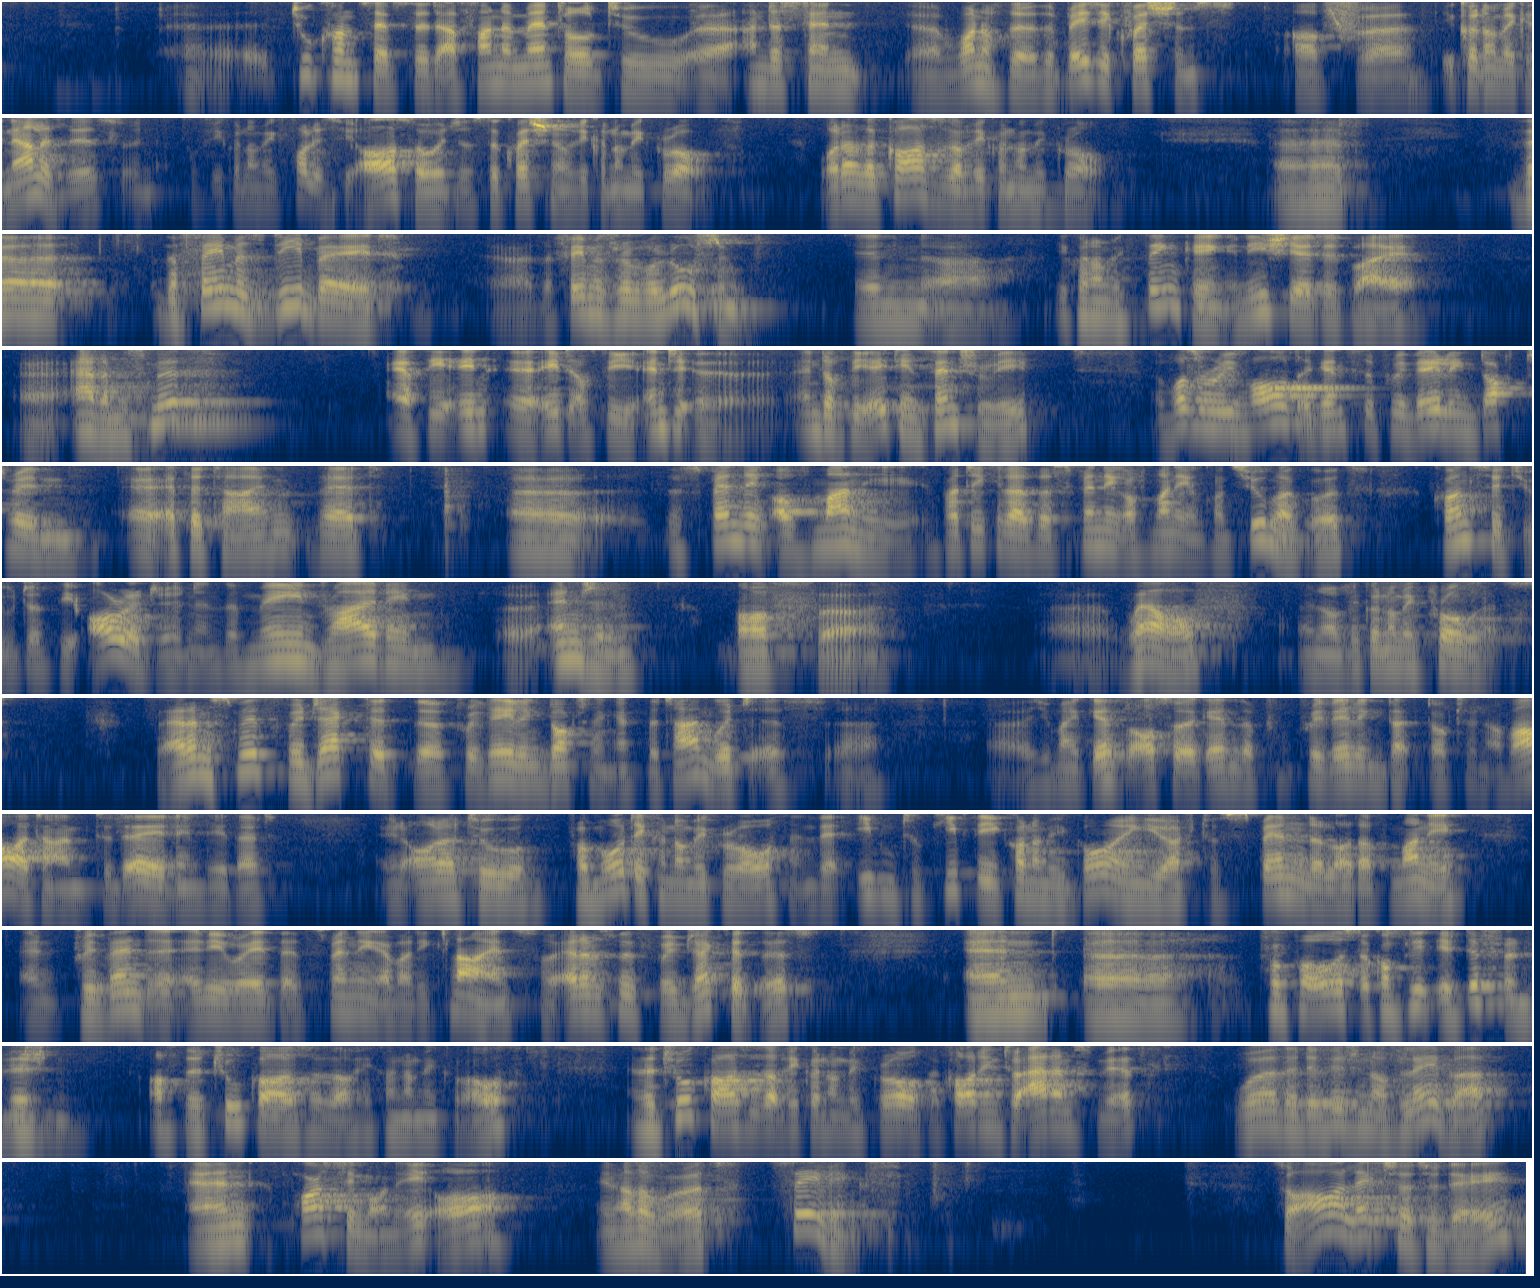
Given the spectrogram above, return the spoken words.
uh, two concepts that are fundamental to uh, understand uh, one of the, the basic questions of uh, economic analysis and of economic policy, also, which is the question of economic growth. What are the causes of economic growth? the, the famous debate, the famous revolution in economic thinking initiated by Adam Smith at the end, uh, of the end, uh, of the 18th century was a revolt against the prevailing doctrine uh, at the time that uh, the spending of money, in particular the spending of money on consumer goods, constituted the origin and the main driving uh, engine of uh, wealth and of economic progress. So Adam Smith rejected the prevailing doctrine at the time, which is uh, you might guess also again the prevailing do doctrine of our time today, namely that in order to promote economic growth and that even to keep the economy going, you have to spend a lot of money and prevent at any rate that spending ever declines. So Adam Smith rejected this and uh, proposed a completely different vision of the true causes of economic growth. And the true causes of economic growth, according to Adam Smith, were the division of labor and parsimony or in other words, savings. So, our lecture today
